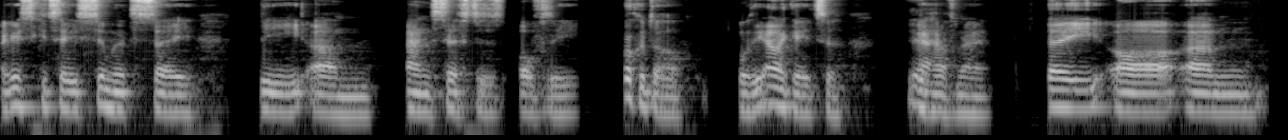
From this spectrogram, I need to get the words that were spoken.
I guess you could say similar to say the um, ancestors of the crocodile or the alligator we have now. They are um,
